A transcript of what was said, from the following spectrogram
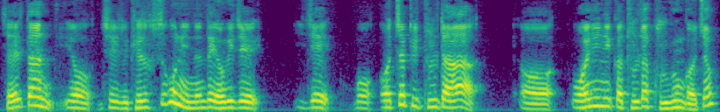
자, 일단 요 이제 계속 쓰고는 있는데 여기 이제 이제 뭐 어차피 둘다 어, 원이니까 둘 다 굵은 거죠?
